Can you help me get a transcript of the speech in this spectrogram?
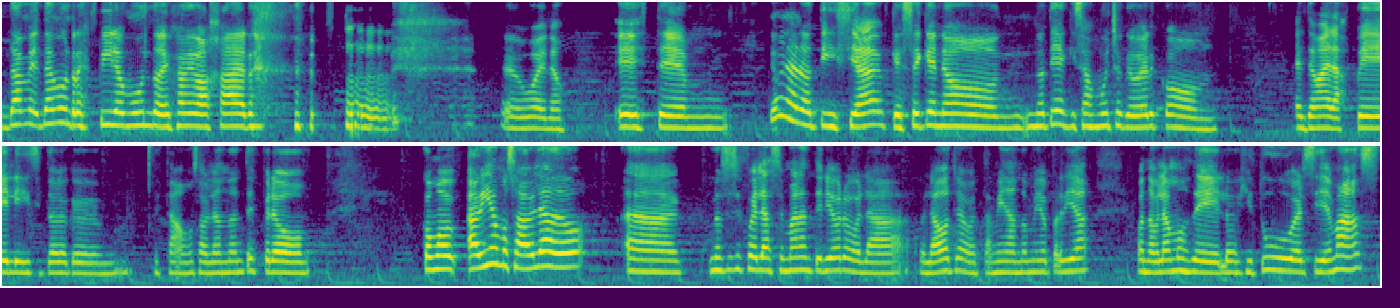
dame, dame un respiro, mundo, déjame bajar. eh, bueno, este, tengo una noticia que sé que no, no tiene quizás mucho que ver con el tema de las pelis y todo lo que estábamos hablando antes, pero como habíamos hablado, uh, no sé si fue la semana anterior o la, o la otra, también ando medio perdida, cuando hablamos de los youtubers y demás.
